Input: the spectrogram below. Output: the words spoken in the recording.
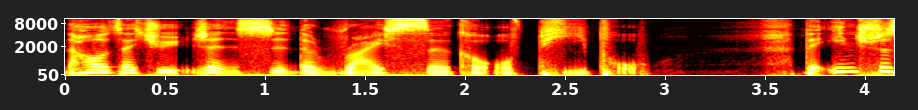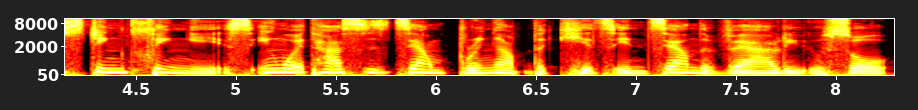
然后再去认识 the right circle of people。The interesting thing is，因为他是这样 bring up the kids in 这样的 value，so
